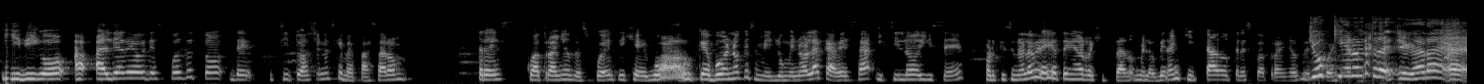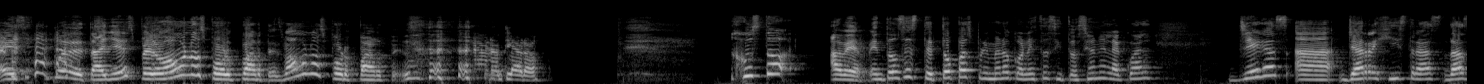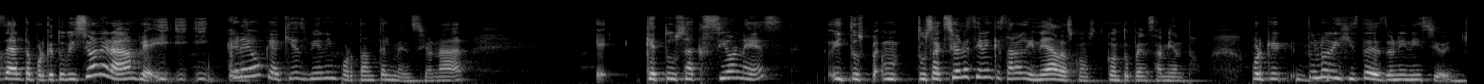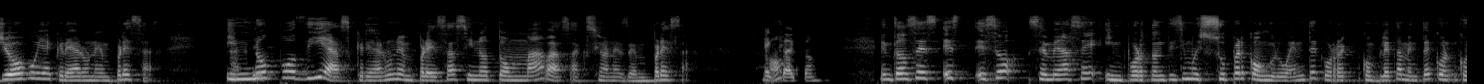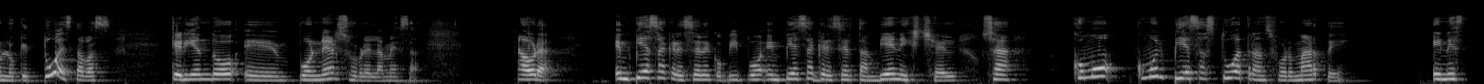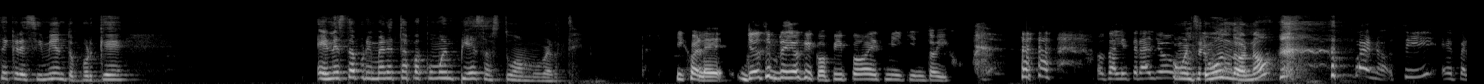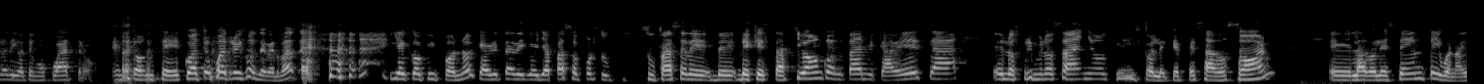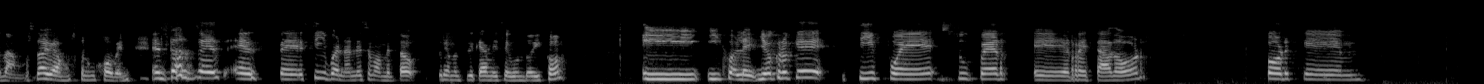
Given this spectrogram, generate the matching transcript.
Y digo, al día de hoy, después de, de situaciones que me pasaron tres, cuatro años después, dije, wow, qué bueno que se me iluminó la cabeza y sí lo hice, porque si no lo hubiera yo tenido registrado, me lo hubieran quitado tres, cuatro años después. Yo quiero llegar a, ese tipo de detalles, pero vámonos por partes, vámonos por partes. Claro, claro. Justo, a ver, entonces te topas primero con esta situación en la cual llegas a, ya registras, das de alta, porque tu visión era amplia y creo que aquí es bien importante el mencionar que tus acciones y tus, mm, tus acciones tienen que estar alineadas con, tu pensamiento. Porque tú lo dijiste desde un inicio, yo voy a crear una empresa. Y no podías crear una empresa si no tomabas acciones de empresa. Exacto. Entonces, es, eso se me hace importantísimo y súper congruente completamente con, lo que tú estabas queriendo eh, poner sobre la mesa. Ahora, empieza a crecer Ecopipo, empieza a crecer también Ixchel. O sea, ¿cómo, ¿cómo empiezas tú a transformarte en este crecimiento? Porque en esta primera etapa, ¿cómo empiezas tú a moverte? Híjole, yo siempre digo que Copipo es mi quinto hijo. o sea, literal yo... Como el segundo, ¿no? Bueno, sí, eh, pero digo, tengo cuatro. Entonces, cuatro, cuatro hijos de verdad. y el copipo, ¿no? Que ahorita digo, ya pasó por su, su fase de, de, gestación cuando estaba mi cabeza, en los primeros años, que híjole, qué pesados son. Eh, la adolescente, y bueno, ahí vamos, ¿no? Ahí vamos con un joven. Entonces, este, sí, bueno, en ese momento podríamos decir que mi segundo hijo. Y híjole, yo creo que sí fue súper eh, retador porque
